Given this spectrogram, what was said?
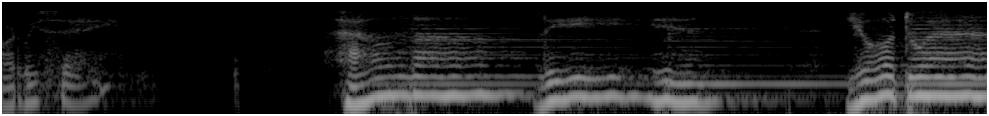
Lord, we say, How lovely is your dwelling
